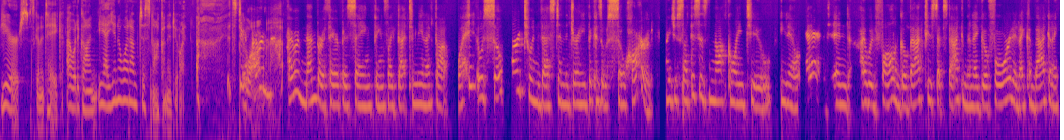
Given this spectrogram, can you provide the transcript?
years it's going to take, I would have gone, yeah, you know what? I'm just not going to do it. it's too I, long. rem- I remember therapists saying things like that to me, and I thought, what? It was so hard to invest in the journey because it was so hard. I just thought this is not going to, you know, end. And I would fall and go back two steps back, and then I'd go forward, and I'd come back, and I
